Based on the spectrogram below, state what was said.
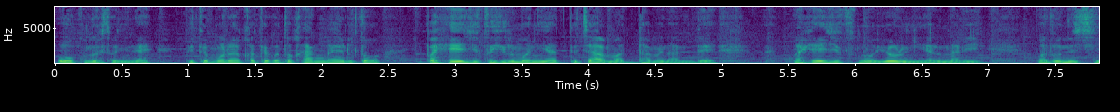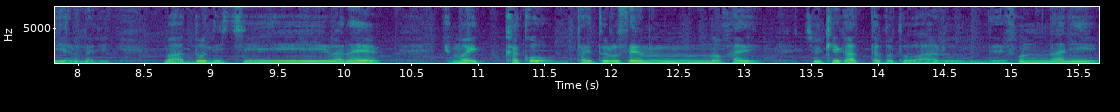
多くの人にね見てもらうかということを考えるとやっぱ平日昼間にやってちゃまあダメなんで、まあ、平日の夜にやるなり、まあ、土日にやるなりまあ土日はね、まあ、過去タイトル戦の中継があったことはあるんでそんなに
